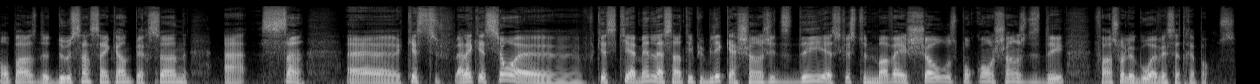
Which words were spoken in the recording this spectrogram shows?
on passe de 250 personnes à 100. Euh, à la question, qu'est-ce qui amène la santé publique à changer d'idée? Est-ce que c'est une mauvaise chose? Pourquoi on change d'idée? François Legault avait cette réponse.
